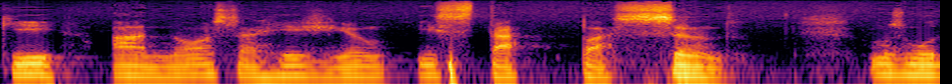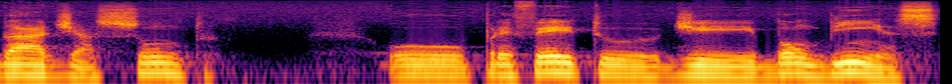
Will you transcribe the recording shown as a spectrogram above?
que a nossa região está passando. Vamos mudar de assunto. O prefeito de Bombinhas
